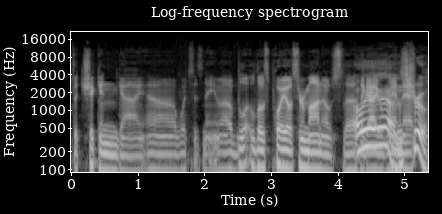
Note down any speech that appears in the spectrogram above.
the chicken guy. Uh, what's his name? Uh, Los Pollos Hermanos. The, oh the guy yeah, yeah, in that's that. true.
